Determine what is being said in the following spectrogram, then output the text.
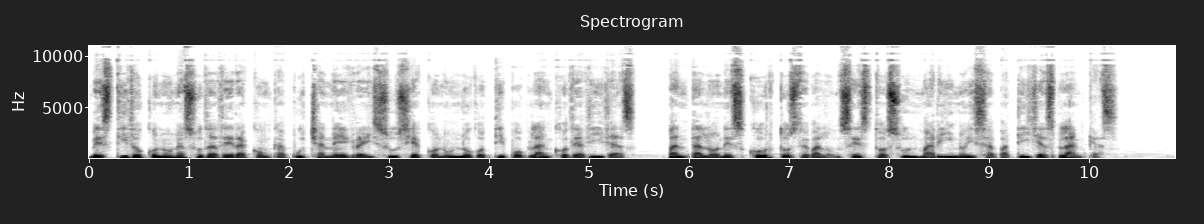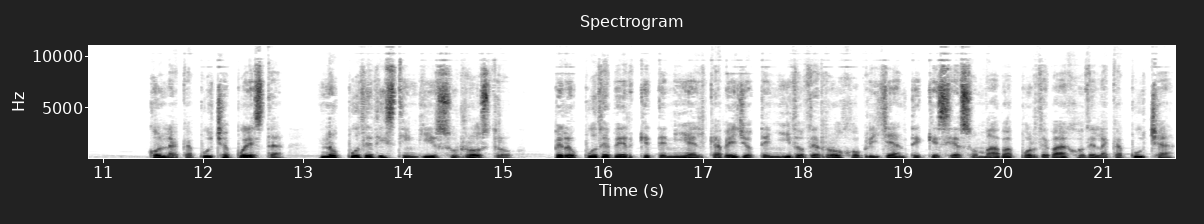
vestido con una sudadera con capucha negra y sucia con un logotipo blanco de Adidas, pantalones cortos de baloncesto azul marino y zapatillas blancas. Con la capucha puesta, no pude distinguir su rostro, pero pude ver que tenía el cabello teñido de rojo brillante que se asomaba por debajo de la capucha,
